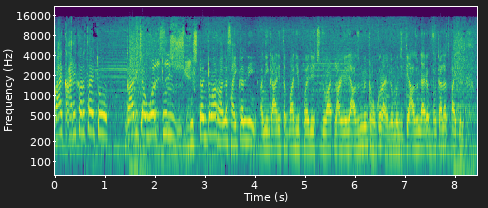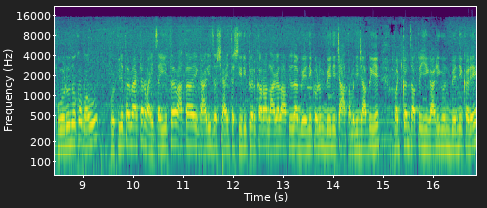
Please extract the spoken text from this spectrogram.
काय कार्य करताय तो? गाडीच्या वरतून गुस्टंट मार राहिला सायकलनी. आणि गाडी तर माझी पहिलीची वाट लागलेली. अजून मी ठोकू राहिलो. म्हणजे ती अजून डायरेक्ट फुटायलाच पाहिजे. फोडू नको भाऊ. फुटली तर मॅटर व्हायचा इथं. आता गाडी जशी आहे तशी रिपेअर करावं लागेल आपल्याला बेनीकडून बेनीच्या हातामध्ये. जादू हे पटकन जातो ही गाडी घेऊन बेनीकडे.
